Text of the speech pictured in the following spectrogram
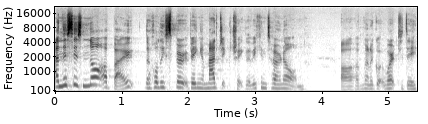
And this is not about the Holy Spirit being a magic trick that we can turn on. Oh, I'm going to go to work today.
